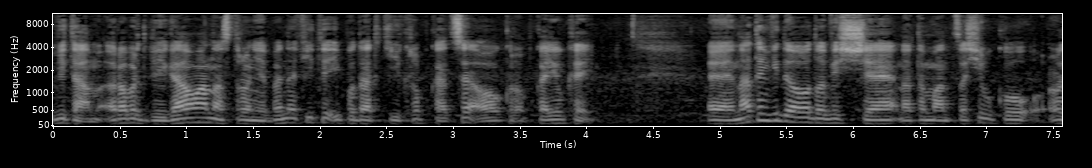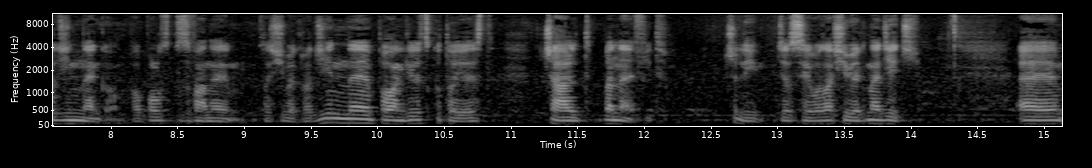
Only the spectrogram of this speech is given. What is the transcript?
Witam, Robert Biegała na stronie benefity i podatki.co.uk. E, Na tym wideo dowiesz się na temat zasiłku rodzinnego. Po polsku zwany zasiłek rodzinny, po angielsku to jest Child Benefit, czyli zasiłek na dzieci. E,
